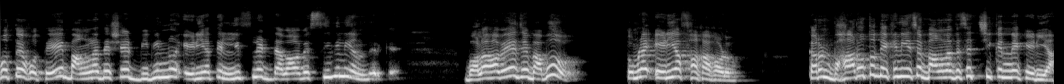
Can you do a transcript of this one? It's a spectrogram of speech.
হতে হতে বাংলাদেশের বিভিন্ন এরিয়াতে লিফলেট দেওয়া হবে সিভিলিয়ানদেরকে বলা হবে যে, বাবু, তোমরা এরিয়া ফাঁকা করো। কারণ ভারতও দেখে নিয়েছে বাংলাদেশের চিকেন নেক এরিয়া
